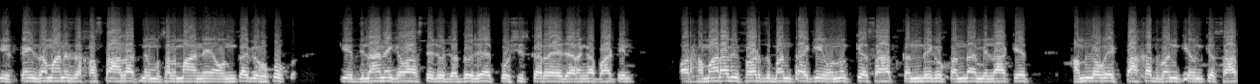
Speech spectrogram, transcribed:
कई जमाने से खस्ता हालात में मुसलमान है, उनका भी हुकूक की दिलाने के वास्ते जो जद्दोजहद कोशिश कर रहे हैं जारंगा पाटिल और हमारा भी फर्ज बनता है कि उनके साथ कंधे को कंधा मिला के हम लोग एक ताकत बन के उनके साथ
